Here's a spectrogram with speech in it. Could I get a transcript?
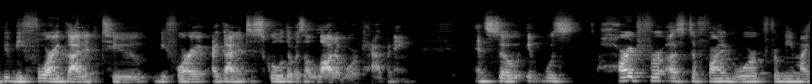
Before I got into before I got into school, there was a lot of work happening, and so it was hard for us to find work for me, my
